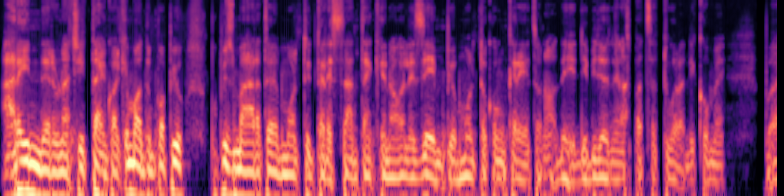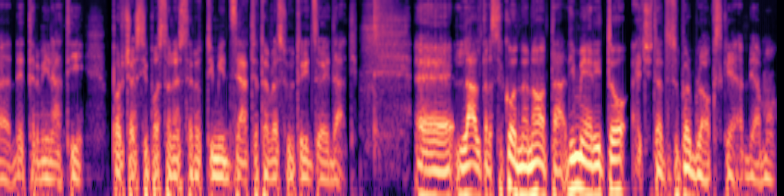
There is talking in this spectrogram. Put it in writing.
a, rendere una città in qualche modo un po' più, un po più smart, è molto interessante anche no, l'esempio molto concreto no, dei, dei bisogni della spazzatura, di come eh, determinati processi possono essere ottimizzati attraverso l'utilizzo dei dati. Eh, l'altra seconda nota di merito è citata Superblocks che abbiamo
